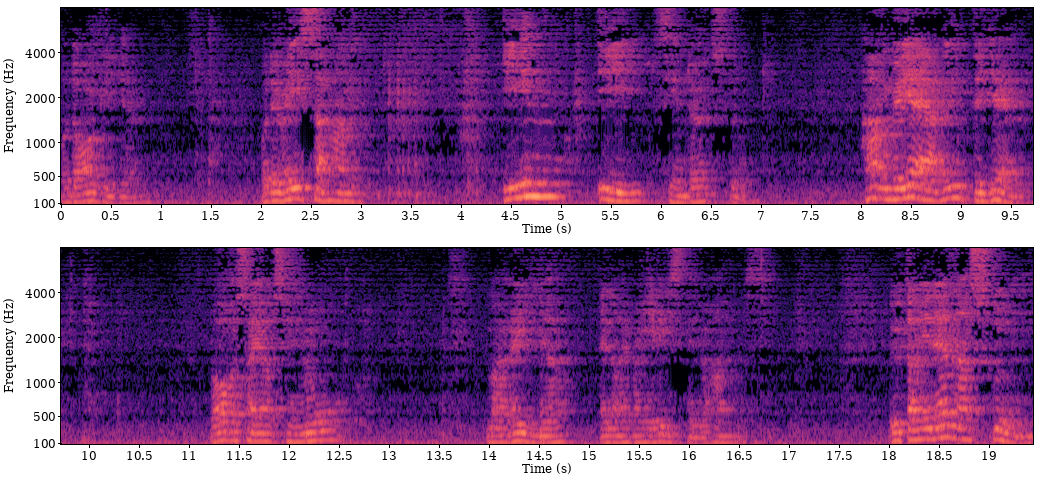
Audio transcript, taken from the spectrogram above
och dagligen. Och det visar han in i sin dödsstund. Han begär inte hjälp, vare sig av sin mor Maria eller evangelisten Johannes. Utan i denna stund,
